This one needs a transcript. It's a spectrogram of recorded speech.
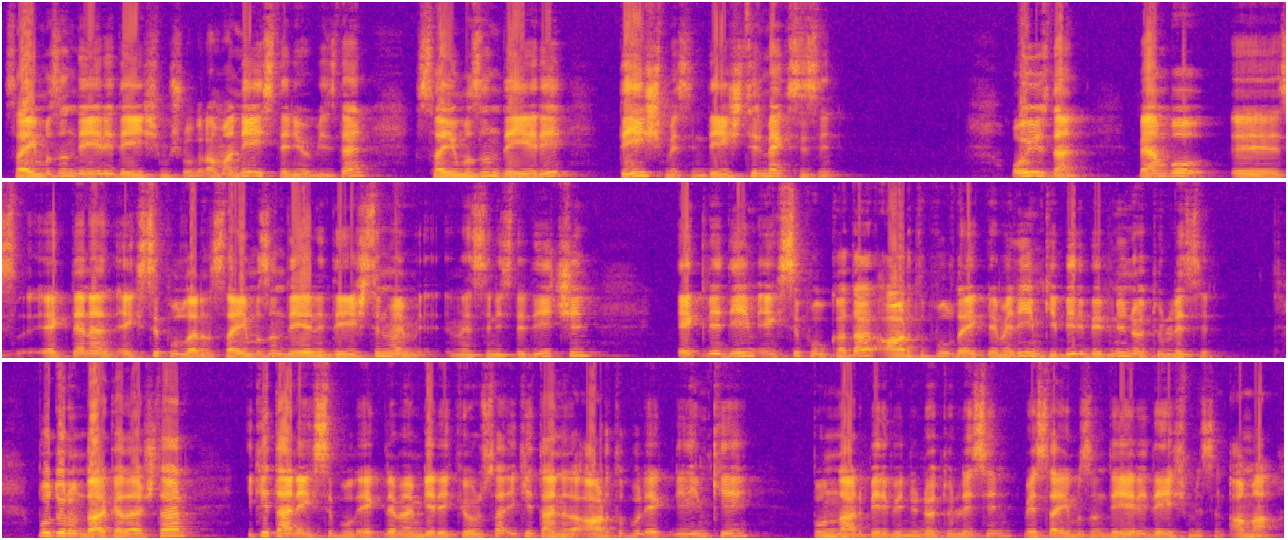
Sayımızın değeri değişmiş olur. Ama ne isteniyor bizden? Sayımızın değeri değişmesin. Değiştirmeksizin. O yüzden ben bu e, eklenen eksi pulların sayımızın değerini değiştirmemesini istediği için eklediğim eksi pul kadar artı pul da eklemeliyim ki birbirini nötrlesin. Bu durumda arkadaşlar iki tane eksi pul eklemem gerekiyorsa iki tane de artı pul ekleyeyim ki bunlar birbirini nötrlesin ve sayımızın değeri değişmesin. Ama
